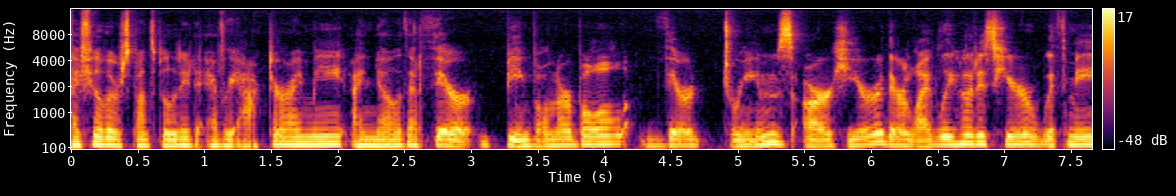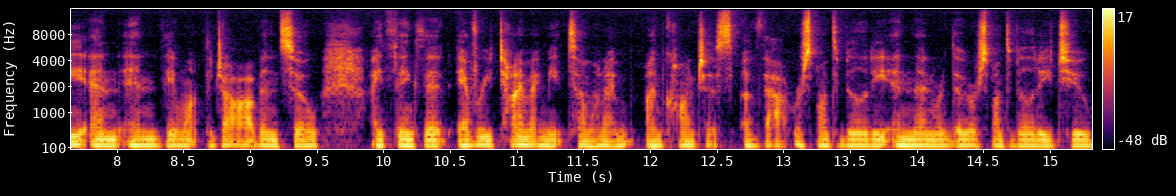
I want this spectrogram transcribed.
I feel the responsibility to every actor I meet. I know that they're being vulnerable. Their dreams are here. Their livelihood is here with me and and they want the job. And so I think that every time I meet someone I'm I'm conscious of that responsibility and then the responsibility to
